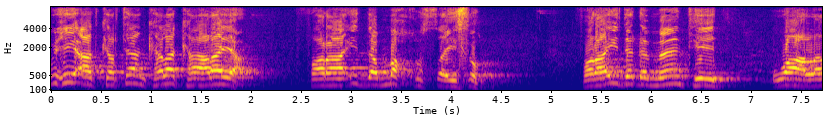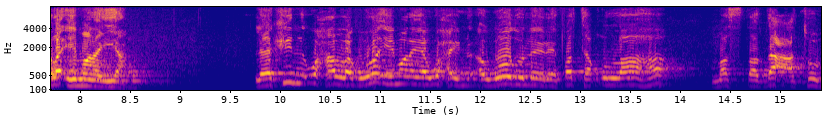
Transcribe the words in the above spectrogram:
wixii aada kartaan kala kaalaya faraa'idda ma khusayso. Faraa'idda dhammaanteed waa lala imanaya. Laakiin waxaa lagula imanayaa waxaynu awoodu leedahay fataqu llaaha ma stadactum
